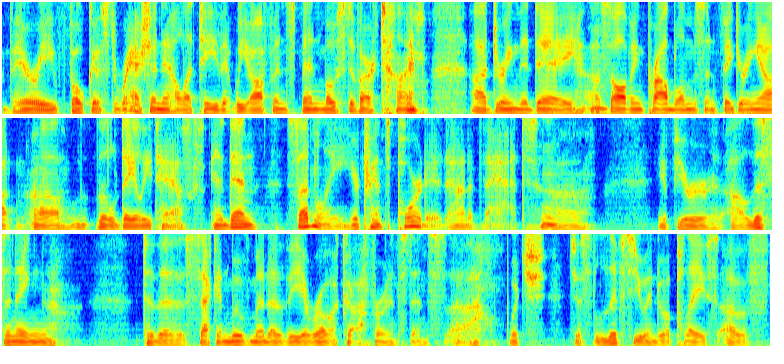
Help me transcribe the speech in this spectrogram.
very focused rationality that we often spend most of our time uh, during the day uh, solving problems and figuring out uh, little daily tasks. And then suddenly you're transported out of that. Uh, if you're uh, listening to the second movement of the Eroica, for instance, uh, which just lifts you into a place of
